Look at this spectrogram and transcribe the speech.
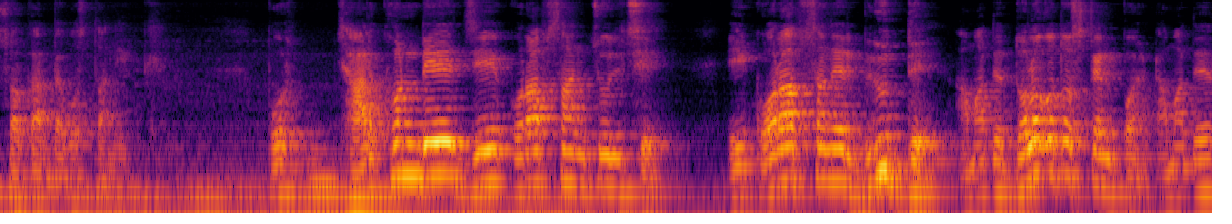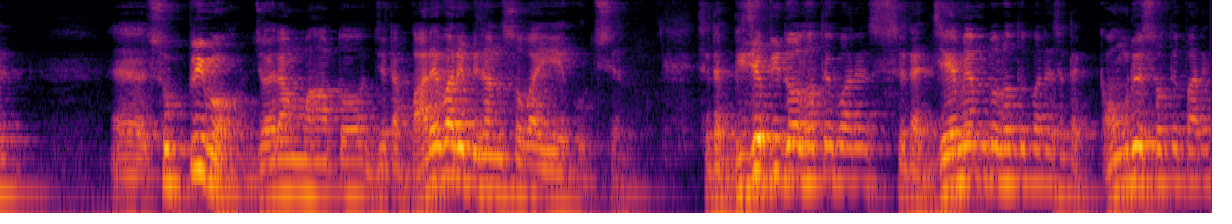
সরকার ব্যবস্থা নিক। ঝাড়খণ্ডে যে করাপশান চলছে, এই করাপশানের বিরুদ্ধে আমাদের দলগত স্ট্যান্ড পয়েন্ট আমাদের সুপ্রিমো জয়রাম মাহাতো যেটা বারে বারে বিধানসভায় ইয়ে করছেন, সেটা বিজেপি দল হতে পারে, সেটা জেএমএম দল হতে পারে, সেটা কংগ্রেস হতে পারে,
